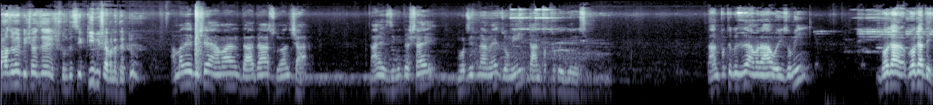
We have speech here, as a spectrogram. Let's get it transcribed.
জমাজমের বিষয় যে শুনতেছি কি বিষয় বলে তো একটু? আমাদের বিষয়ে আমার দাদা সুলান শাহ তাই জীবিদ্দশায় মসজিদ নামে জমি দানপত্র করে দিয়ে গেছি। দানপত্র করে দিয়ে আমরা ওই জমি বগা বগা দিই।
